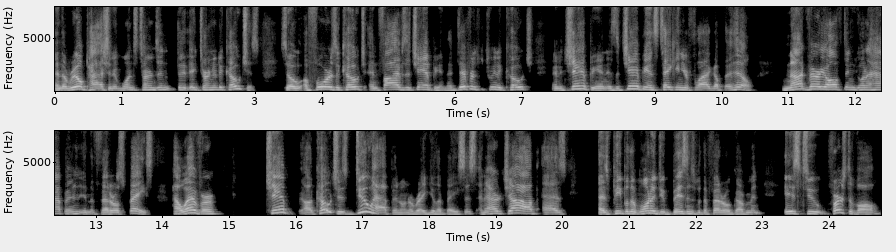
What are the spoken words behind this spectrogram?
and the real passionate ones turns in they, they turn into coaches. So a four is a coach, and five is a champion. The difference between a coach and a champion is the champion's taking your flag up the hill. Not very often going to happen in the federal space. However, champ uh, coaches do happen on a regular basis, and our job as as people that want to do business with the federal government is to first of all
